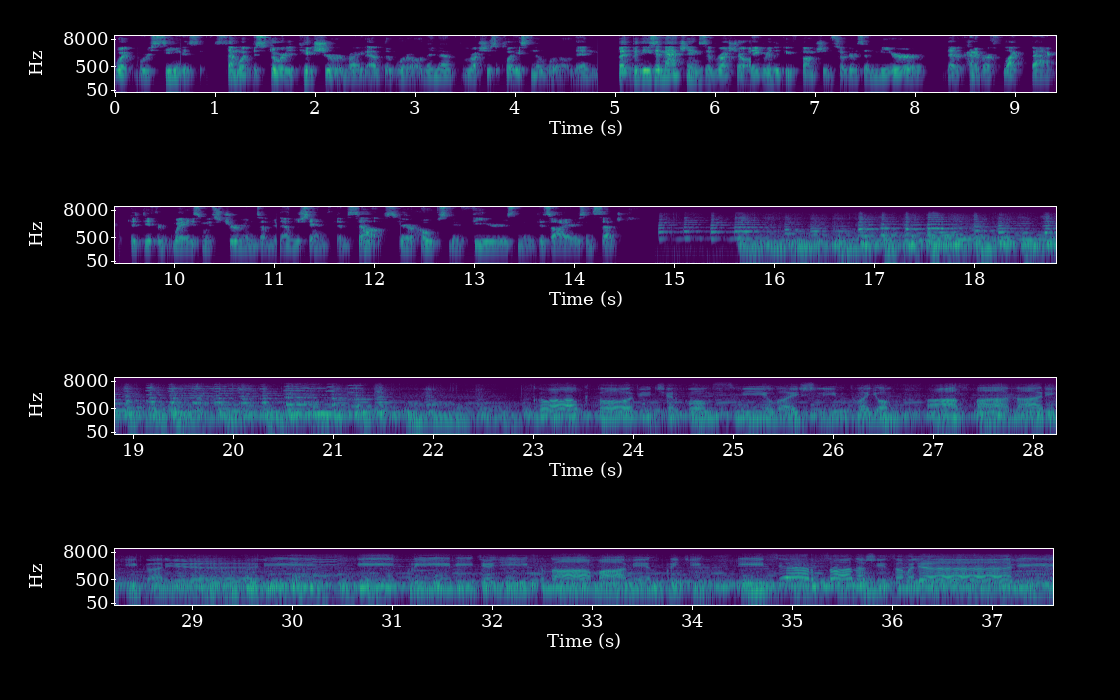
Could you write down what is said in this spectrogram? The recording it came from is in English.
what we're seeing is somewhat distorted picture, right, of the world and of Russia's place in the world. And but but these imaginings of Russia, they really do function sort of as a mirror that kind of reflect back the different ways in which Germans understand themselves, their hopes, and their fears, and their desires, and such. милой шли вдвоем, а фонарики горели. И при виде их на момент притих, и сердца наши замляли.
